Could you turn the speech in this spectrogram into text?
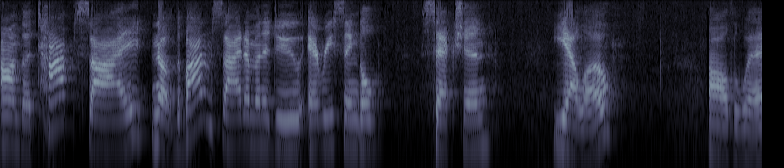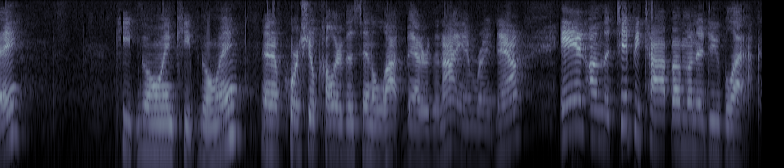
on the top side, no, the bottom side, I'm going to do every single section yellow all the way. Keep going, keep going. And of course you'll color this in a lot better than I am right now. And on the tippy top, I'm going to do black.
